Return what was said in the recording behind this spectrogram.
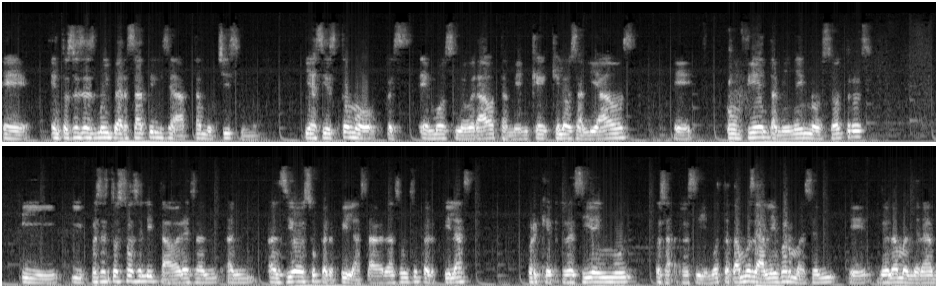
Eh, entonces es muy versátil y se adapta muchísimo. Y así es como pues hemos logrado también que, que los aliados eh, confíen también en nosotros. Y, y pues estos facilitadores han, han, sido super pilas, la verdad son super pilas porque reciben muy, o sea, recibimos, tratamos de dar la información eh, de una manera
